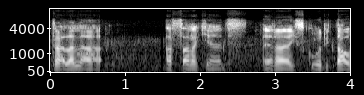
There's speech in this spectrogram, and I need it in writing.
tá lá lá. A sala que antes era escura e tal.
